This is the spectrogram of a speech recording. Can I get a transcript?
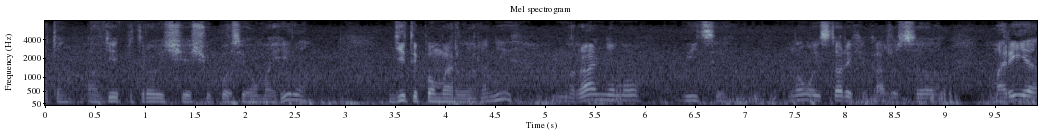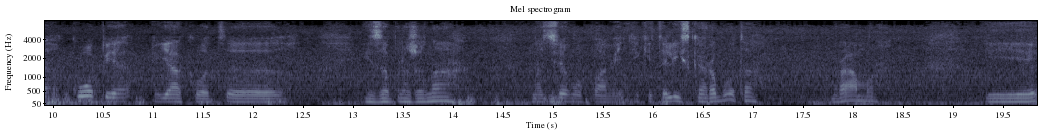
От он, Авдій Петрович Ящук, ось його могила. Діти померли рані, в ранньому віці. Ну, історики кажуть, що Марія копія, як от е, і зображена на цьому пам'ятнику. Італійська робота, мрамор. І е,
